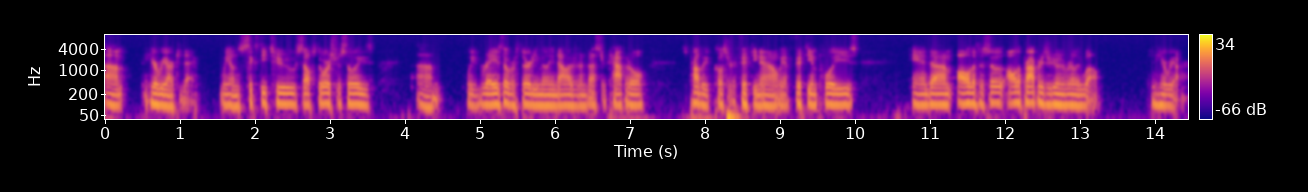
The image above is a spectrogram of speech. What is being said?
um, here we are today. We own 62 self storage facilities. Um, we've raised over 30 million dollars of investor capital probably closer to 50 now. We have 50 employees, and um, all the all the properties are doing really well. And here we are.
